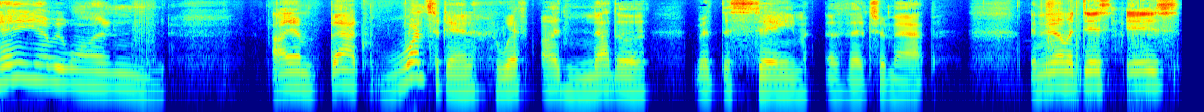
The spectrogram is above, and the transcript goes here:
Hey everyone! I am back once again with another, with the same adventure map. And remember, this is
